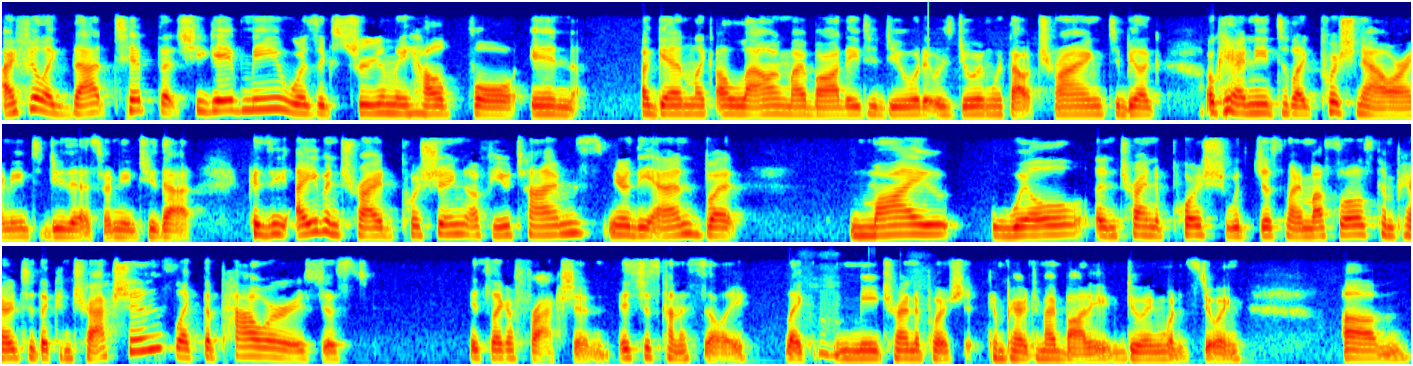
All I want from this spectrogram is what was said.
i feel like that tip that she gave me was extremely helpful in again like allowing my body to do what it was doing without trying to be like okay i need to like push now or i need to do this or i need to do that. Because i even tried pushing a few times near the end but my will and trying to push with just my muscles compared to the contractions like the power is just it's like a fraction it's just kind of silly like me trying to push it compared to my body doing what it's doing um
